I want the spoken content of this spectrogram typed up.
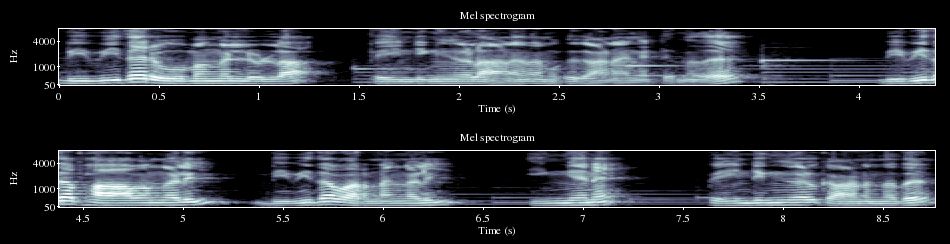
വിവിധ രൂപങ്ങളിലുള്ള പെയിന്റിങ്ങുകളാണ് നമുക്ക് കാണാൻ കിട്ടുന്നത് വിവിധ ഭാവങ്ങളിൽ വിവിധ വർണങ്ങളിൽ ഇങ്ങനെ പെയിന്റിങ്ങുകൾ കാണുന്നത്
